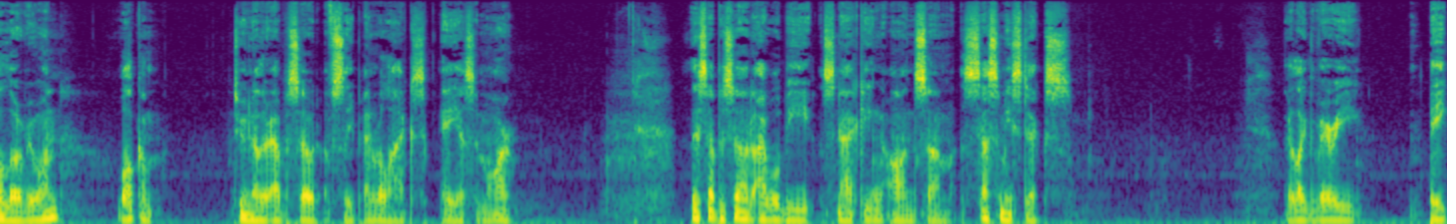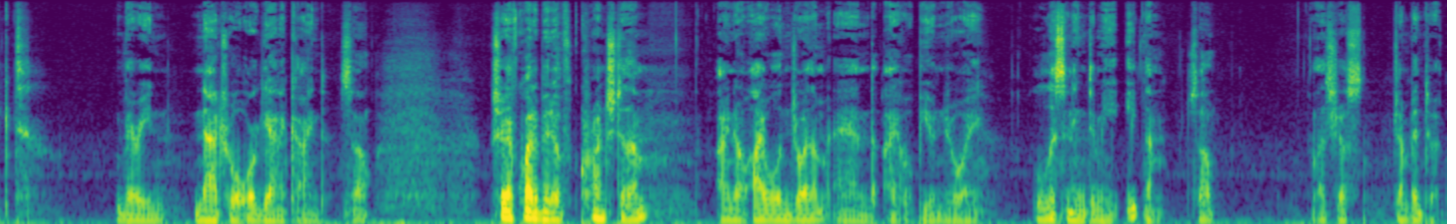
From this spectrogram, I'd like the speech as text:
Hello, everyone. Welcome to another episode of Sleep and Relax ASMR. This episode, I will be snacking on some sesame sticks. They're like the very baked, very natural, organic kind. So, should have quite a bit of crunch to them. I know I will enjoy them, and I hope you enjoy listening to me eat them. So, let's just jump into it.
